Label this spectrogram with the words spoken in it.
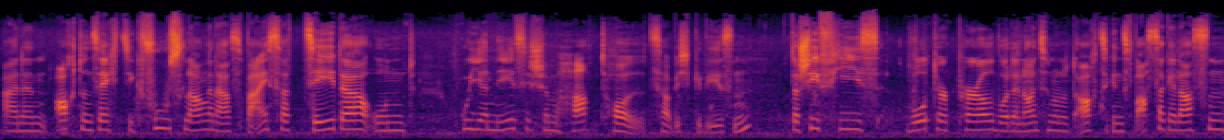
Einen 68 Fuß langen aus weißer Zeder und guyanesischem Hartholz, habe ich gelesen. Das Schiff hieß Water Pearl, wurde 1980 ins Wasser gelassen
